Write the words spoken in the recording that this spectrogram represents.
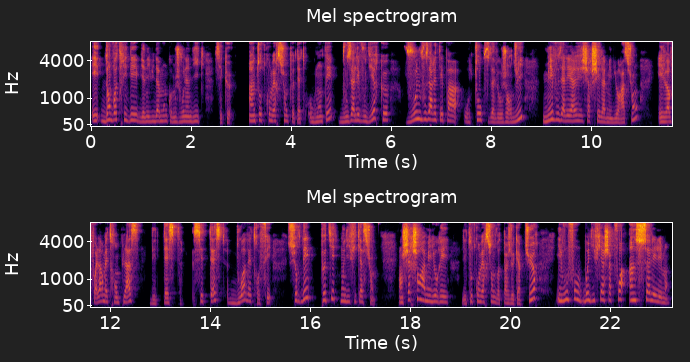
Et dans votre idée, bien évidemment, comme je vous l'indique, c'est que un taux de conversion peut être augmenté. Vous allez vous dire que vous ne vous arrêtez pas au taux que vous avez aujourd'hui, mais vous allez aller chercher l'amélioration et il va falloir mettre en place des tests. Ces tests doivent être faits sur des petites modifications. En cherchant à améliorer les taux de conversion de votre page de capture, il vous faut modifier à chaque fois un seul élément.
